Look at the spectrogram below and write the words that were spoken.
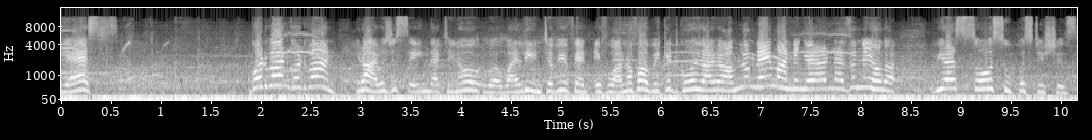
Yes. Good one, good one. You know, I was just saying that, you know, while the interview, if, one of our wicket goes, I, we are so superstitious.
